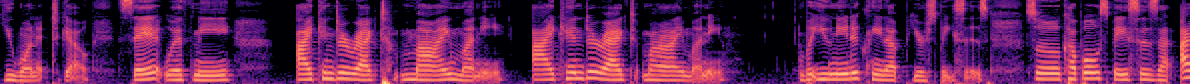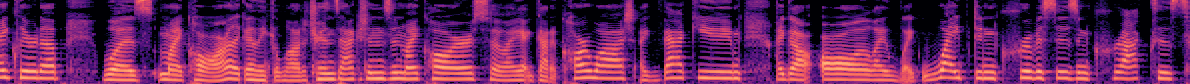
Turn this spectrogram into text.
you want it to go. Say it with me I can direct my money. I can direct my money but you need to clean up your spaces. So a couple of spaces that I cleared up was my car. Like I make a lot of transactions in my car, so I got a car wash, I vacuumed, I got all I like wiped in crevices and cracks,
